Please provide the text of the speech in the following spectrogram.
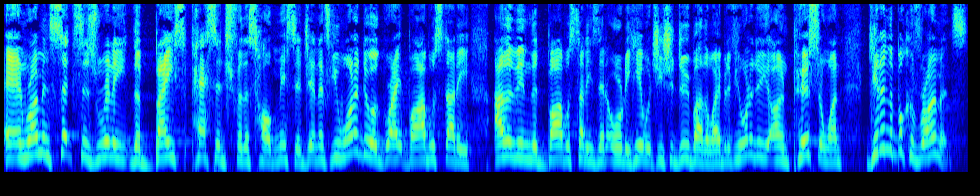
and Romans 6 is really the base passage for this whole message. And if you want to do a great Bible study, other than the Bible studies that are already here, which you should do, by the way, but if you want to do your own personal one, get in the book of Romans.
